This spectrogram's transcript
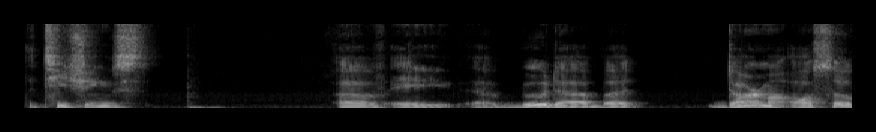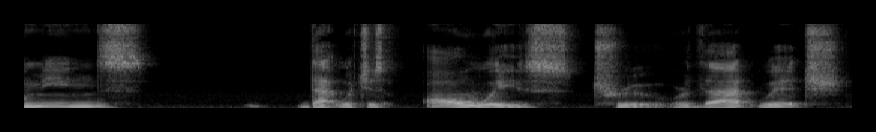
the teachings of a, a Buddha, but Dharma also means that which is always true or that which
